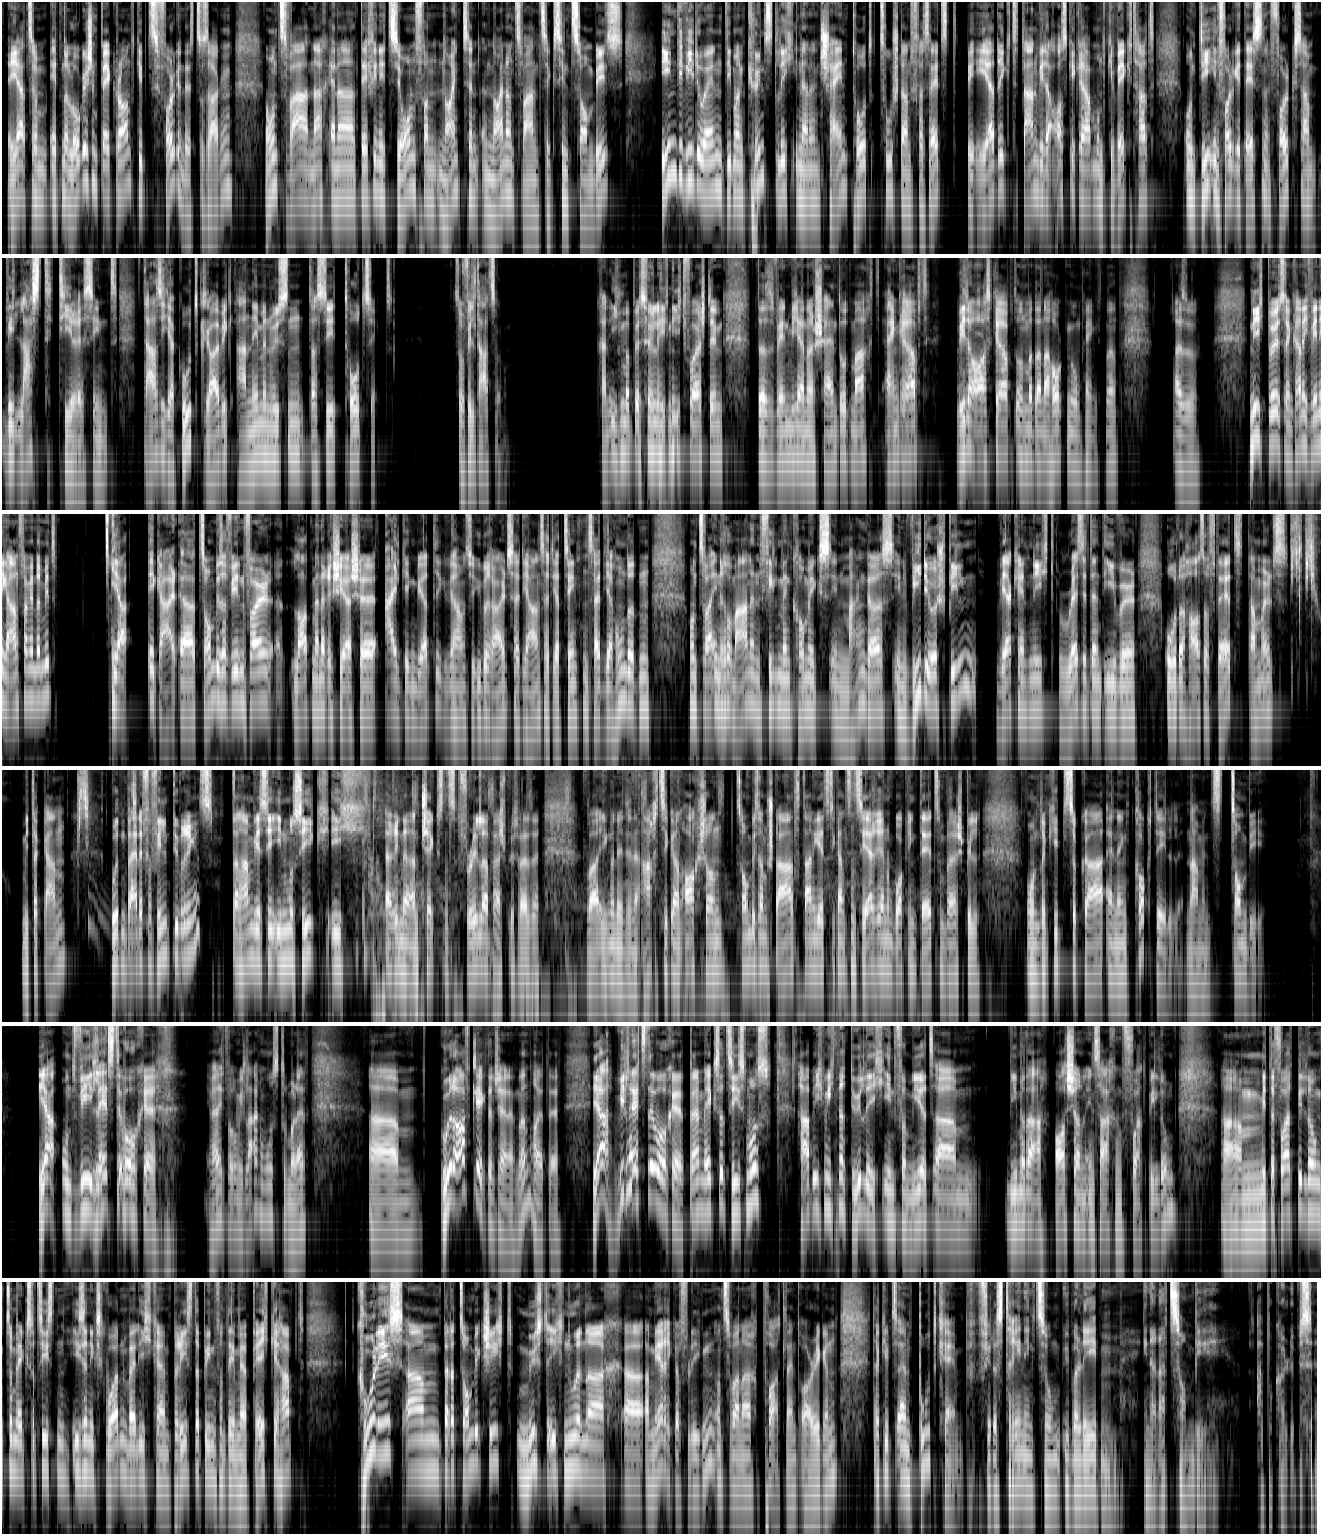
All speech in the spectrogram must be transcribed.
Ja, zum ethnologischen Background gibt es Folgendes zu sagen. Und zwar nach einer Definition von 1929 sind Zombies Individuen, die man künstlich in einen Scheintodzustand versetzt, beerdigt, dann wieder ausgegraben und geweckt hat und die infolgedessen folgsam wie Lasttiere sind, da sie ja gutgläubig annehmen müssen, dass sie tot sind. So viel dazu. Kann ich mir persönlich nicht vorstellen, dass wenn mich einer Scheintod macht, eingrabt, wieder ausgrabt und man dann ein Hocken umhängt. Ne? Also nicht böse, dann kann ich weniger anfangen damit. Ja, Egal, äh, Zombies auf jeden Fall, laut meiner Recherche allgegenwärtig. Wir haben sie überall, seit Jahren, seit Jahrzehnten, seit Jahrhunderten. Und zwar in Romanen, Filmen, Comics, in Mangas, in Videospielen. Wer kennt nicht Resident Evil oder House of Dead, damals mit der Gun. Wurden beide verfilmt übrigens. Dann haben wir sie in Musik. Ich erinnere an Jacksons Thriller beispielsweise. War irgendwann in den 80ern auch schon Zombies am Start. Dann jetzt die ganzen Serien, Walking Dead zum Beispiel. Und dann gibt es sogar einen Cocktail namens Zombie. Ja, und wie letzte Woche, ich weiß nicht, warum ich lachen muss, tut mir leid, ähm, gut aufgelegt anscheinend ne, heute. Ja, wie letzte Woche beim Exorzismus habe ich mich natürlich informiert, ähm, wie wir da ausschauen in Sachen Fortbildung. Ähm, mit der Fortbildung zum Exorzisten ist ja nichts geworden, weil ich kein Priester bin, von dem her Pech gehabt. Cool ist, ähm, bei der Zombie-Geschichte müsste ich nur nach äh, Amerika fliegen, und zwar nach Portland, Oregon. Da gibt es ein Bootcamp für das Training zum Überleben in einer Zombie-Apokalypse.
